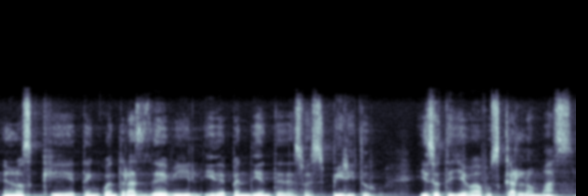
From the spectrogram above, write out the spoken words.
en los que te encuentras débil y dependiente de su espíritu, y eso te lleva a buscarlo más.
